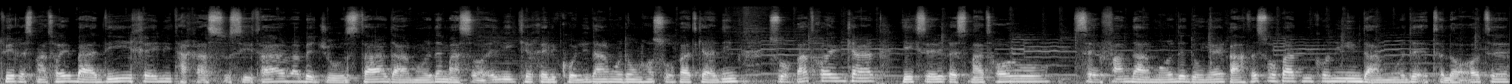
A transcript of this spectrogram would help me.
توی قسمت های بعدی خیلی تخصصی تر و به جزتر در مورد مسائلی که خیلی کلی در مورد اونها صحبت کردیم صحبت خواهیم کرد. یک سری قسمت ها رو صرفا در مورد دنیای قهوه صحبت می‌کنیم در مورد اطلاعات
